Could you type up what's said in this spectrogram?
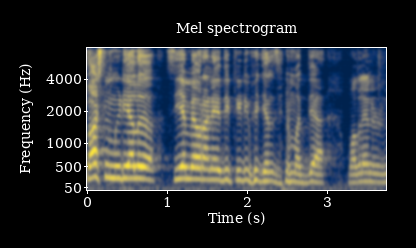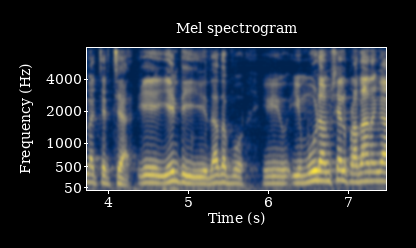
సోషల్ మీడియాలో సీఎం ఎవరు అనేది టీడీపీ జనసేన మధ్య మొదలైనటువంటి చర్చ. ఈ ఏంటి ఈ దాదాపు ఈ ఈ మూడు అంశాలు ప్రధానంగా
